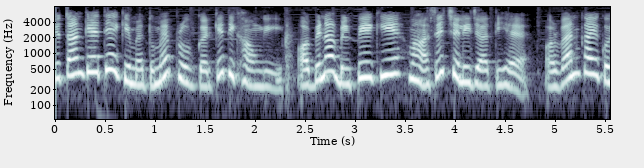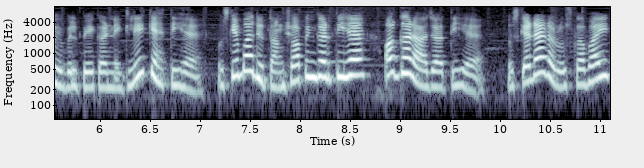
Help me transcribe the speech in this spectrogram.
युतांग कहती है कि मैं तुम्हें प्रूव करके दिखाऊँगी। और बिना बिल पे किए वहाँ से चली जाती है। और वैन काय को ही बिल पे करने के लिए कहती है। उसके बाद युतांग शॉपिंग करती है और घर आ जाती है। उसके डैड और उसका भाई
